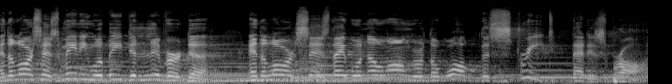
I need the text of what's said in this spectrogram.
and the Lord says, Many will be delivered. And the Lord says, They will no longer the walk the street that is broad.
